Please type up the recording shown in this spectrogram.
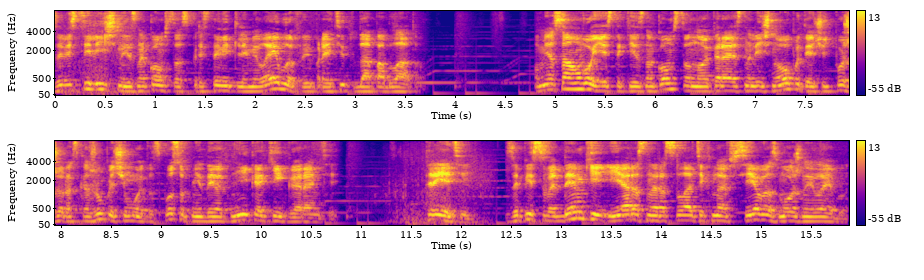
завести личные знакомства с представителями лейблов и пройти туда по блату. У меня самого есть такие знакомства, но опираясь на личный опыт, я чуть позже расскажу, почему этот способ не дает никаких гарантий. Третий. Записывать демки и яростно рассылать их на все возможные лейблы.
